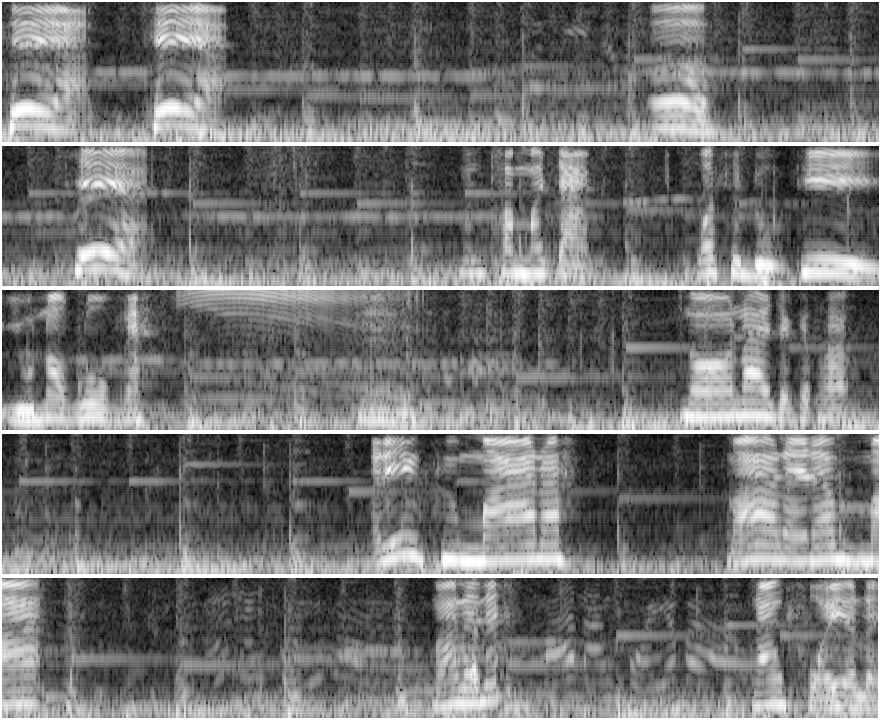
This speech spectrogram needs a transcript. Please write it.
เท่อะเท่อะเออ เท่อะมันทำมาจากวัสดุที่อยู่นอกโลกนะเออนอน่าจะกระทะ อันนี้คือม้านะ ม้าอะไรนะ ม้า ม้าอะไรนะม้านางฝอยหรือเปล่านางฝอยอะไร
